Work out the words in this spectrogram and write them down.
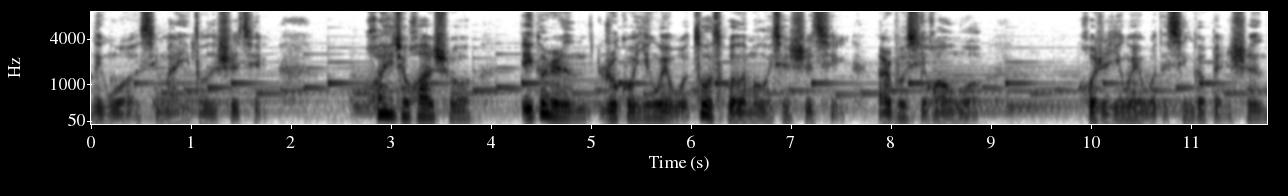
令我心满意足的事情。换一句话说，一个人如果因为我做错了某一些事情而不喜欢我，或者因为我的性格本身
